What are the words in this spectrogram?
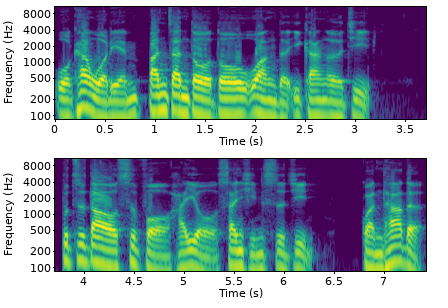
我看我连班战斗都忘得一干二净，不知道是否还有三行四进。管他的，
